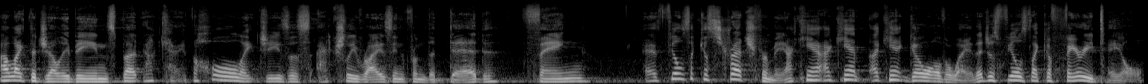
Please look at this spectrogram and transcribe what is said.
I like the jelly beans, but okay, the whole like Jesus actually rising from the dead thing, it feels like a stretch for me. I can't, I can't, I can't go all the way. That just feels like a fairy tale.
